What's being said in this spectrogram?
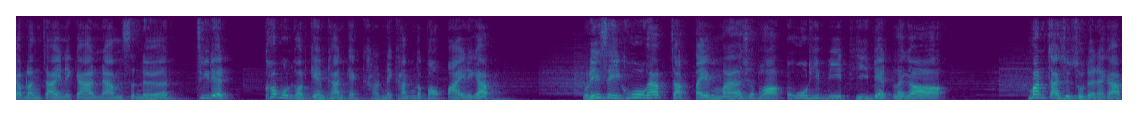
กำลังใจในการนำเสนอที่เด็ดข้อมูลก่อนเกมการแข่งขันในครั้งต่อๆไปนะครับ วันนี้ 4 คู่ครับ จัดเต็มมาเฉพาะคู่ที่มีทีเด็ดแล้วก็มั่นใจสุดๆเลยนะครับ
